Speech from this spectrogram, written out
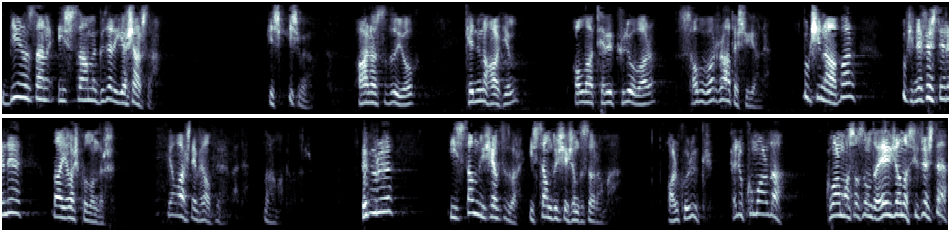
Bir insan İslam'ı güzel yaşarsa, içki içmiyor. Ahlaksızlığı yok. Kendine hakim. Allah tevekkülü var. Sabı var. Rahat yaşıyor yani. Bu kişi ne yapar? Bu kişi nefeslerini daha yavaş kullanır. Yavaş nefes alır. Böyle. Normal kullanır. Öbürü İslam dışı yaşantısı var. İslam dışı yaşantısı var ama. Alkolük. Hele kumarda. Kumar masasında, heyecanla, streste.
